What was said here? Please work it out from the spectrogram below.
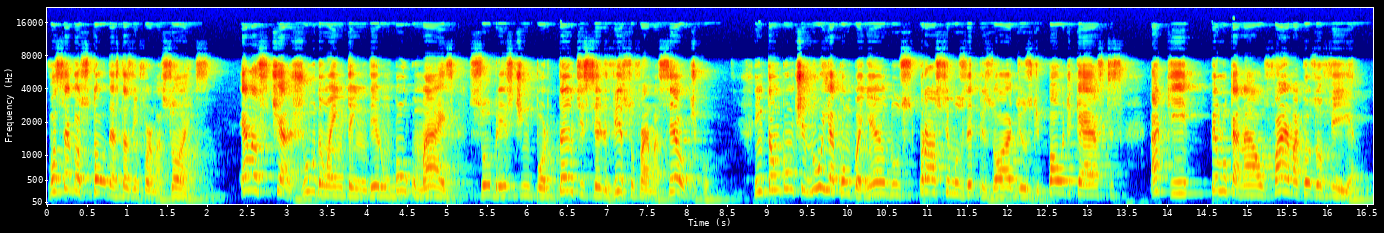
você gostou destas informações? Elas te ajudam a entender um pouco mais sobre este importante serviço farmacêutico? Então continue acompanhando os próximos episódios de podcasts aqui pelo canal Farmacosofia.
